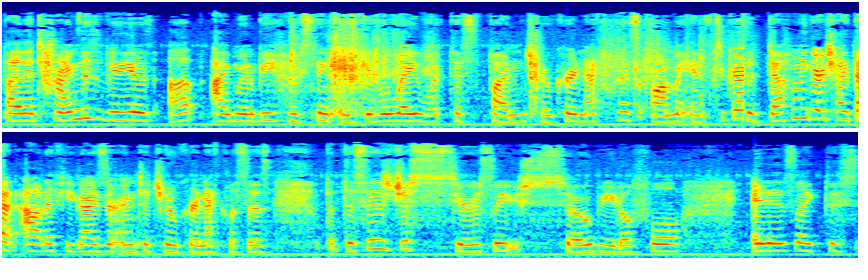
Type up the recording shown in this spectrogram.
By the time this video is up, I'm going to be hosting a giveaway with this fun choker necklace on my Instagram. So definitely go check that out if you guys are into choker necklaces. But this is just seriously so beautiful. It is like this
